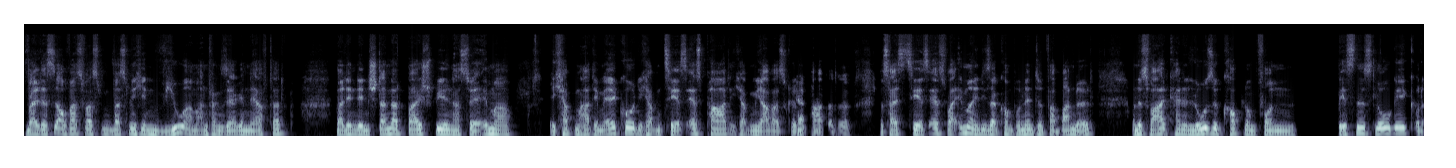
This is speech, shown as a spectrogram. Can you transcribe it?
weil das ist auch was, was, was mich in View am Anfang sehr genervt hat weil in den Standardbeispielen hast du ja immer, ich habe einen HTML-Code, ich habe einen CSS-Part, ich habe einen JavaScript-Part ja. da drin. Das heißt, CSS war immer in dieser Komponente verbandelt und es war halt keine lose Kopplung von Business-Logik oder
